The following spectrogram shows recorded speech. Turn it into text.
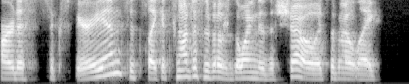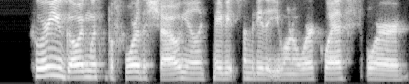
artist's experience. It's like it's not just about going to the show, it's about like who are you going with before the show? You know, like maybe it's somebody that you want to work with, or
